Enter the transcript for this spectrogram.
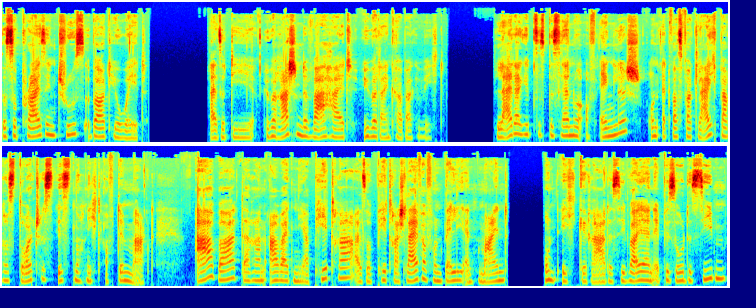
The Surprising Truth About Your Weight. Also die überraschende Wahrheit über dein Körpergewicht. Leider gibt es bisher nur auf Englisch und etwas Vergleichbares Deutsches ist noch nicht auf dem Markt. Aber daran arbeiten ja Petra, also Petra Schleifer von Belly and Mind und ich gerade. Sie war ja in Episode 7,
